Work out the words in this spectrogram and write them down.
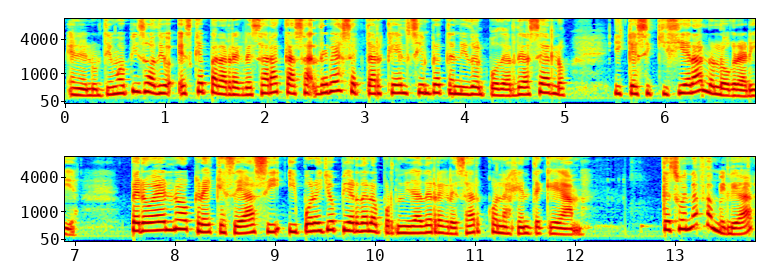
en el último episodio es que para regresar a casa debe aceptar que él siempre ha tenido el poder de hacerlo y que si quisiera lo lograría. Pero él no cree que sea así y por ello pierde la oportunidad de regresar con la gente que ama. ¿Te suena familiar?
